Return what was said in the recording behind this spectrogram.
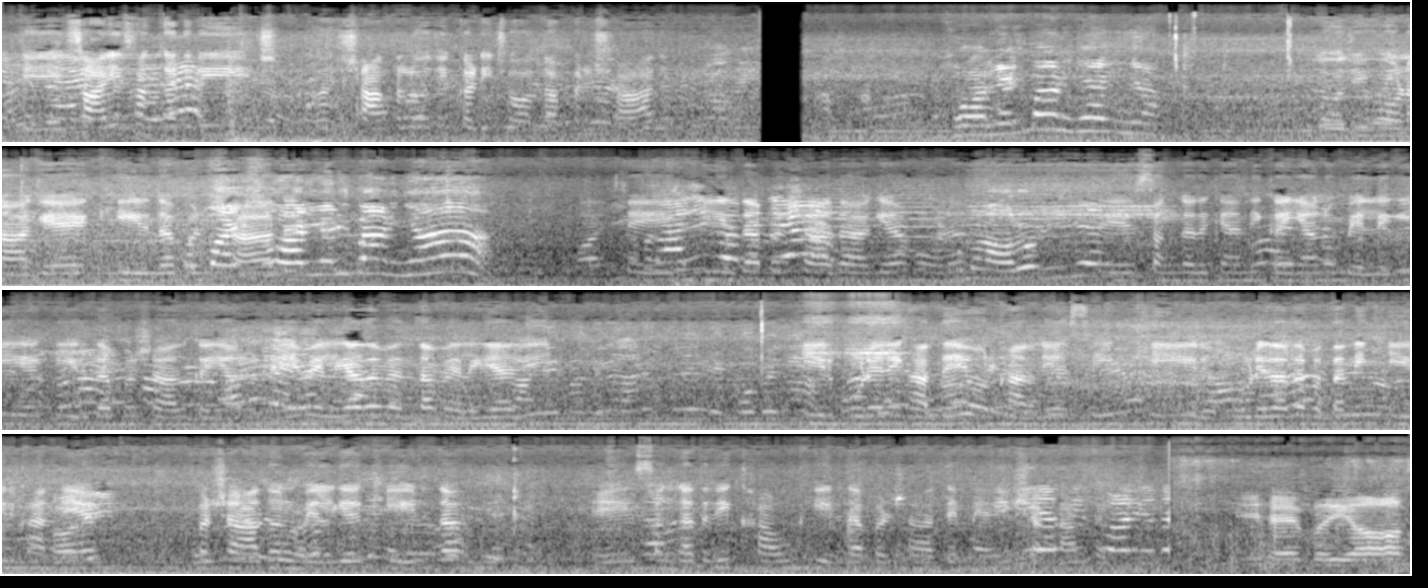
ਤੇ ਸਾਰੀ ਸੰਗਤ ਵੀ ਛਕ ਲਓ ਜੀ ਕੜੀ ਚੌਲ ਦਾ ਪ੍ਰਸ਼ਾਦ। ਸਵਾਰੀਆਂ ਨਹੀਂ ਬਾਣੀਆਂ ਹੈਗੀਆਂ? ਲੋ ਜੀ ਹੁਣ ਆ ਗਿਆ ਹੈ ਖੀਰ ਦਾ ਪ੍ਰਸ਼ਾਦ। ਸਵਾਰੀਆਂ ਨਹੀਂ ਬਾਣੀਆਂ। ਤੇ ਖੀਰ ਦਾ ਪ੍ਰਸ਼ਾਦ ਆ ਗਿਆ ਹੁਣ। ਤੇ ਸੰਗਤ ਕਹਿੰਦੀ ਕਈਆਂ ਨੂੰ ਮਿਲ ਗਈ ਹੈ ਖੀਰ ਦਾ ਪ੍ਰਸ਼ਾਦ ਕਈਆਂ ਨੂੰ ਨਹੀਂ ਮਿਲ ਗਿਆ ਤਾਂ ਮੈਨੂੰ ਤਾਂ ਮਿਲ ਗਿਆ ਜੀ। ਖੀਰ ਪੂੜੇ ਨਹੀਂ ਖਾਦੇ ਹੁਣ ਖਾਂਦੇ ਅਸੀਂ। ਖੀਰ ਪੂੜੇ ਦਾ ਤਾਂ ਪਤਾ ਨਹੀਂ ਖੀਰ ਖਾਂਦੇ ਆ। ਪ੍ਰਸ਼ਾਦ ਹੁਣ ਮਿਲ ਗਿਆ ਖੀਰ ਦਾ। ਤੇ ਸੰਗਤ ਵੀ ਖਾਓ ਖੀਰ ਦਾ ਪ੍ਰਸ਼ਾਦ ਤੇ ਮੈਂ ਵੀ ਛਕਾਂ ਇਹ ਹੈ ਬਿਆਸ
